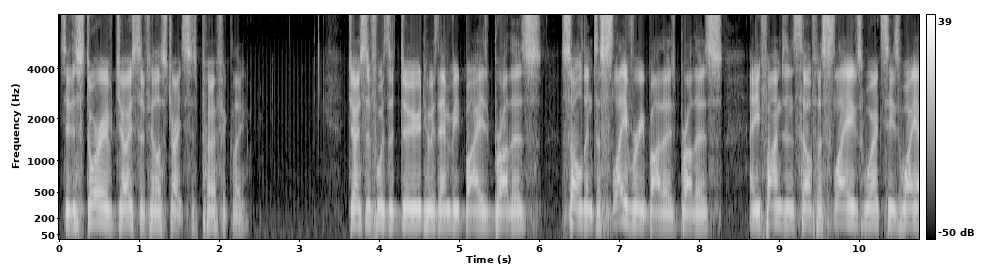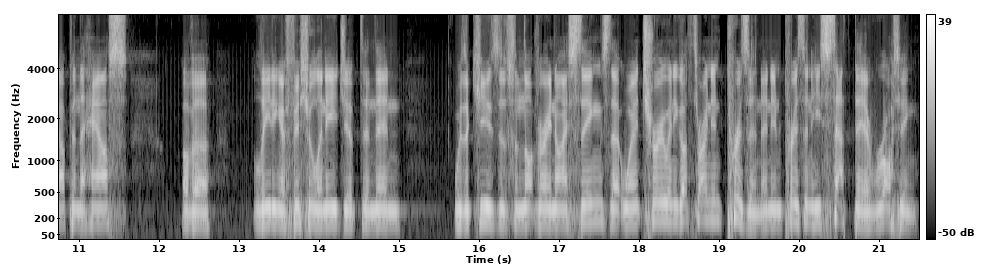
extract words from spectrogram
See, the story of Joseph illustrates this perfectly. Joseph was a dude who was envied by his brothers sold into slavery by those brothers, and he finds himself a slave, works his way up in the house of a leading official in Egypt, and then was accused of some not very nice things that weren't true, and he got thrown in prison. And in prison, he sat there rotting.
